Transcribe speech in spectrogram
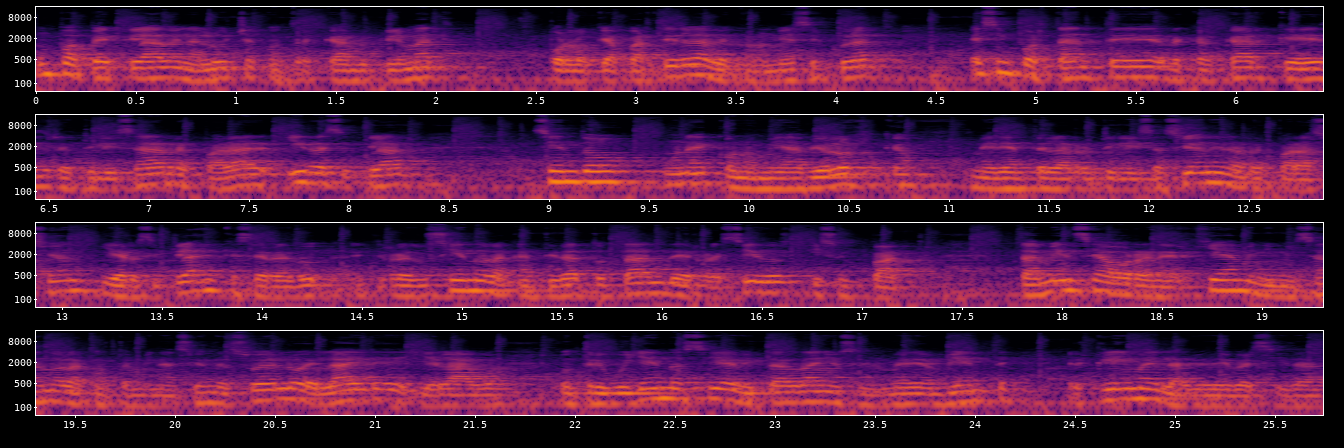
un papel clave en la lucha contra el cambio climático, por lo que a partir de la bioeconomía circular es importante recalcar que es reutilizar, reparar y reciclar siendo una economía biológica mediante la reutilización y la reparación y el reciclaje que se redu reduciendo la cantidad total de residuos y su impacto. También se ahorra energía minimizando la contaminación del suelo, el aire y el agua, contribuyendo así a evitar daños en el medio ambiente, el clima y la biodiversidad.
